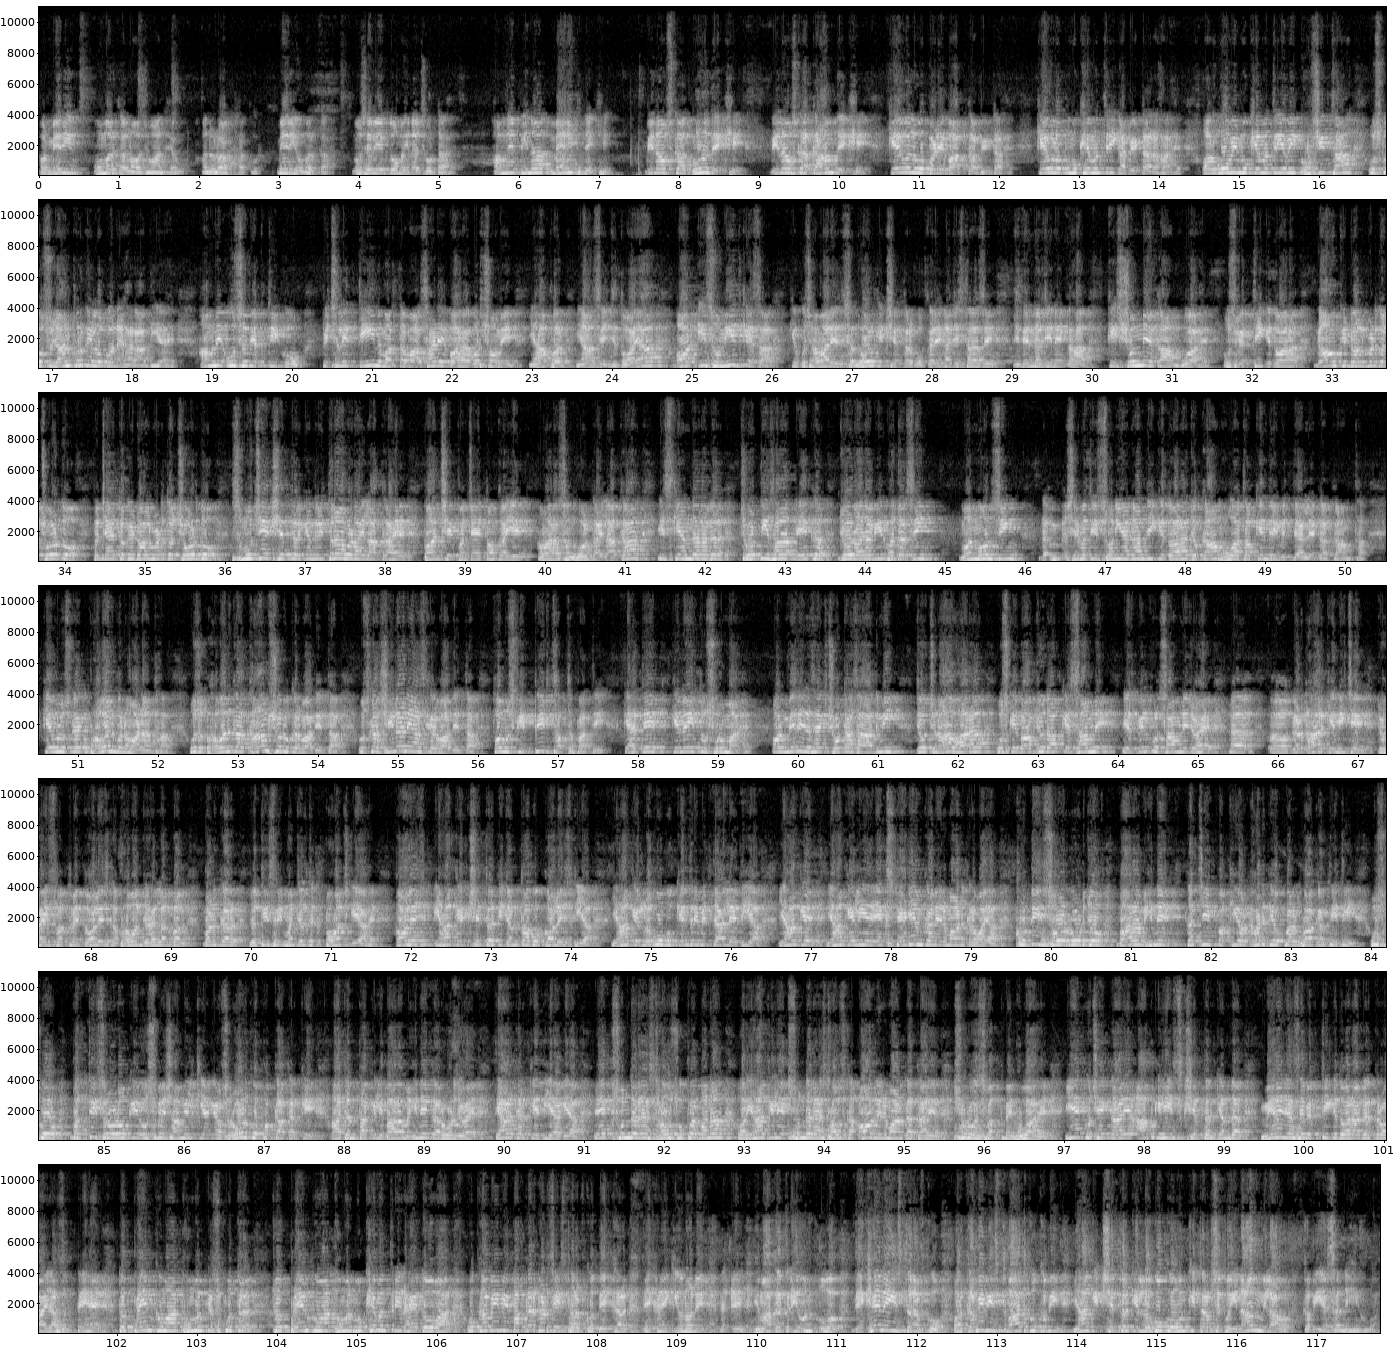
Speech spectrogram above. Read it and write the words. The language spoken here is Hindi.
और मेरी उम्र का नौजवान है वो, अनुराग ठाकुर, मेरी उम्र का मुझसे भी एक दो महीना छोटा है, हमने बिना मेरिट देखे, बिना उसका गुण देखे, बिना उसका काम देखे, केवल वो बड़े बाप का बेटा है केवल मुख्यमंत्री का बेटा रहा है। और वो भी मुख्यमंत्री अभी घोषित था, उसको सुजानपुर के लोगों ने हरा दिया है। हमने उस व्यक्ति को पिछले तीन मरतबा, साढ़े बारह वर्षों में यहाँ पर, यहाँ से जितवाया और इस उम्मीद के साथ कि कुछ हमारे संधोल के क्षेत्र को करेगा, जिस तरह से जितेंद्र जी ने कहा कि शून्य काम हुआ है उस व्यक्ति के द्वारा। गाँव की डेवलपमेंट तो छोड़ दो, पंचायतों की डेवलपमेंट तो छोड़ दो। समूचे क्षेत्र के अंदर इतना बड़ा इलाका है पाँच छह पंचायतों का ये हमारा संधोल का इलाका। इसके अंदर अगर छोटी सा एक जो राजा वीरभद्र सिंह, मनमोहन सिंह, श्रीमती सोनिया गांधी के द्वारा जो काम हुआ था, केंद्रीय विद्यालय का काम था। केवल उसका एक भवन बनवाना था। उस भवन का काम शुरू करवा देता, उसका शिलान्यास करवा देता तो हम उसकी पीठ थपथपाते। कहते कि नहीं, तू सुरमा है। और मेरे जैसा एक छोटा सा आदमी जो चुनाव हारा, उसके बावजूद आपके सामने, ये बिल्कुल सामने जो है गढ़धार के नीचे जो है इस वक्त में कॉलेज का भवन जो है लगभग बनकर जो तीसरी मंजिल तक पहुँच गया है। कॉलेज यहाँ के क्षेत्र की जनता को कॉलेज दिया, यहाँ के लोगों को केंद्रीय विद्यालय दिया, यहाँ के यहाँ के लिए एक स्टेडियम का निर्माण करवाया। खुटी सोर रोड जो बारह महीने कच्ची, पक्की और खड़ के ऊपर हुआ करती थी, उसको बत्तीस रोडों के उसमें शामिल किया गया। उस रोड को पक्का करके आज जनता के लिए बारह महीने का रोड जो है तैयार करके दिया गया। एक सुंदर रेस्ट हाउस ऊपर बना और यहाँ के लिए एक सुंदर रेस्ट हाउस का और निर्माण का कार्य शुरू इस वक्त में हुआ है। ये कुछ एक कार्य आपके ही इस क्षेत्र के अंदर मेरे जैसे व्यक्ति के द्वारा अगर करवाए जा सकते हैं तो प्रेम कुमार धूमल के सुपुत्र जो प्रेम कुमार धूमल मुख्यमंत्री रहे दो बार वो कभी भी बकरगढ़ से इस तरफ़ को देखकर देखने की उन्होंने हिमाकत नहीं उन, वो देखे नहीं इस तरफ़ को। और कभी भी इस बात को कभी यहाँ के क्षेत्र के लोगों को उनकी तरफ़ से कोई इनाम मिला हो कभी ऐसा नहीं हुआ।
